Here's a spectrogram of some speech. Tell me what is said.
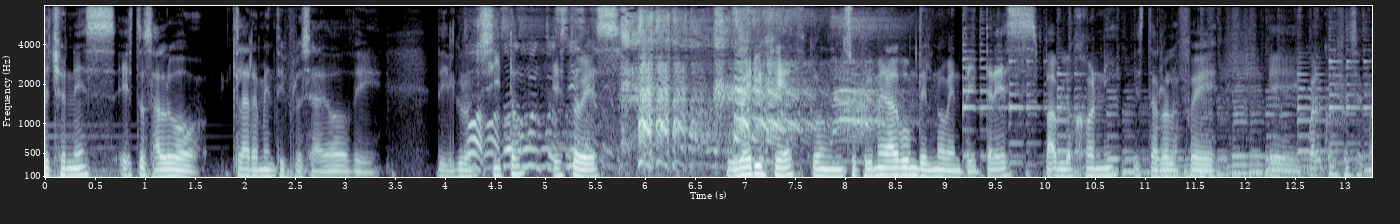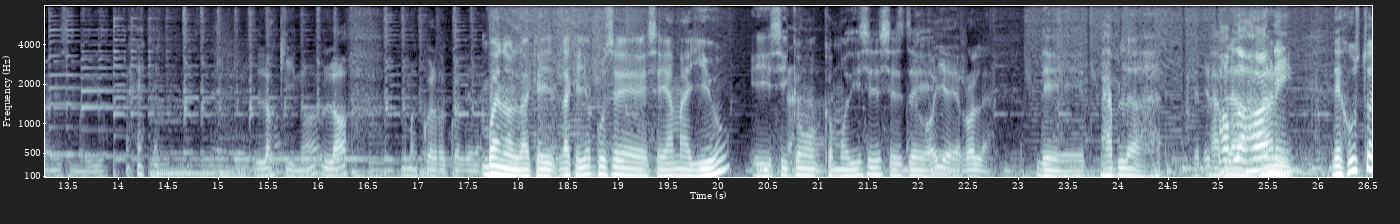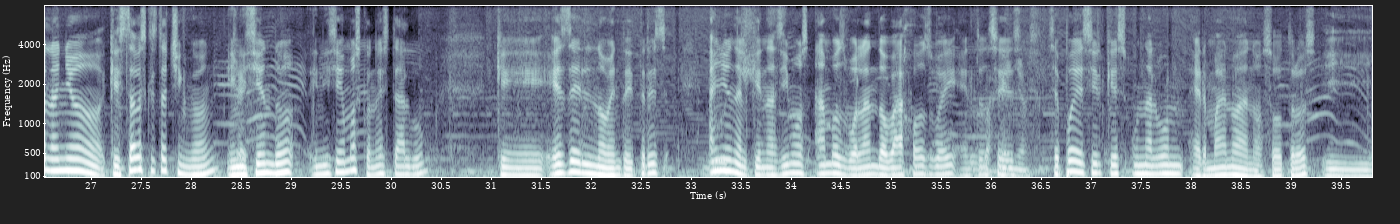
Muchachones, esto es algo claramente influenciado de, del grunchito. Esto es Radiohead con su primer álbum del 93, Pablo Honey. Esta rola fue. eh, ¿cuál, ¿Cuál fue ese nombre? Se me olvidó. Lucky, ¿no? Love. No me acuerdo cuál era. Bueno, la que, la que yo puse se llama You. Y sí, como, como dices, es de, Oye, de rola. de Pablo, de De Pablo, Pablo Honey. Honey. De justo el año que sabes que está chingón. Iniciando, iniciamos con este álbum que es del 93, año en el que nacimos ambos volando bajos, güey. Entonces, se puede decir que es un álbum hermano a nosotros y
